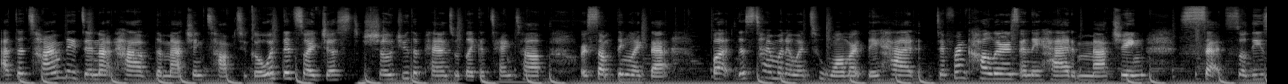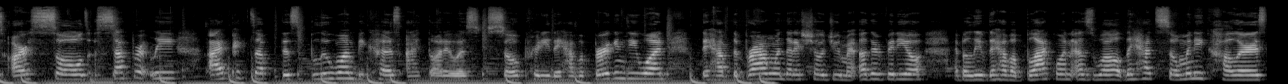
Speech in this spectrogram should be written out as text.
At the time they did not have the matching top to go with it so I just showed you the pants with like a tank top or something like that but this time when I went to Walmart they had different colors and they had matching sets. So these are sold separately. I picked up this blue one because I thought it was so pretty. They have a burgundy one. They have the brown one that I showed you in my other video. I believe they have a black one as well. They had so many colors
